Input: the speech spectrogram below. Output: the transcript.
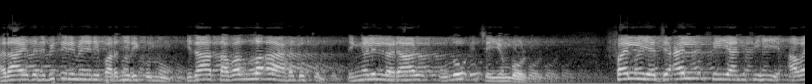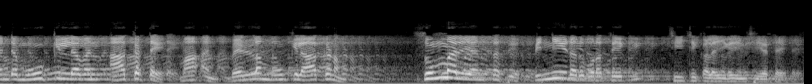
അതായത് നബി തിരുമേനി പറഞ്ഞിരിക്കുന്നു ഇതാ തവല്ല അഹദുക്കും നിങ്ങളിൽ ഒരാൾ ഉളു ചെയ്യുമ്പോൾ അവന്റെ മൂക്കിൽ അവൻ ആക്കട്ടെ. മാൻ വെള്ളം മൂക്കിലാക്കണം. സുമ്മൽ യന്തസിർ പിന്നീട് അത് പുറത്തേക്ക് ചീറ്റിക്കളയുകയും ചെയ്യട്ടെ.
